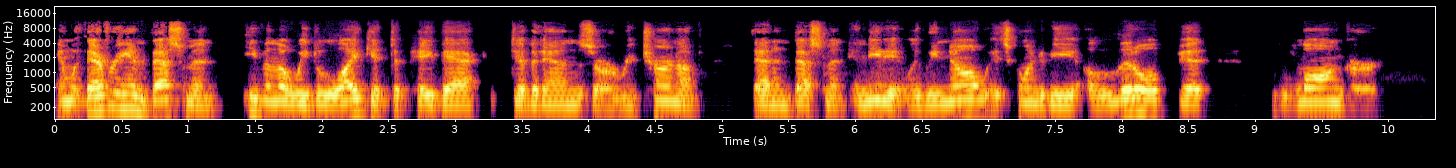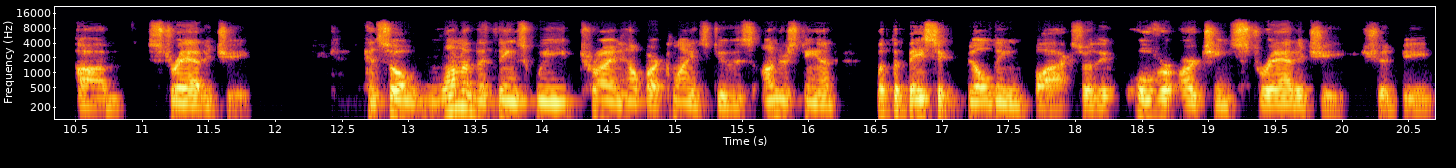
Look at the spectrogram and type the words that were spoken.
And with every investment, even though we'd like it to pay back dividends or return of that investment immediately, we know it's going to be a little bit longer um, strategy. And so, one of the things we try and help our clients do is understand what the basic building blocks or the overarching strategy should be.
